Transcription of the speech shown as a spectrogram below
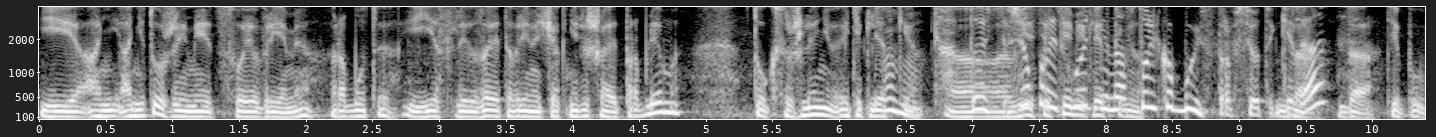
и они, они тоже имеют свое время работы. И если за это время человек не решает проблемы, то, к сожалению, эти клетки... Угу. То есть все происходит не настолько быстро все-таки, да? Да, да. Типа,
